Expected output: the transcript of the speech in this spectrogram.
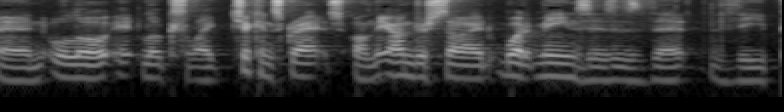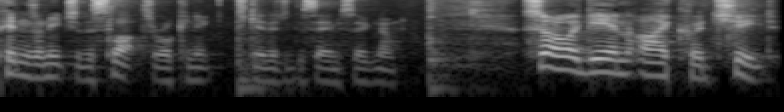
And although it looks like chicken scratch on the underside, what it means is, is that the pins on each of the slots are all connected together to the same signal. So again, I could cheat.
